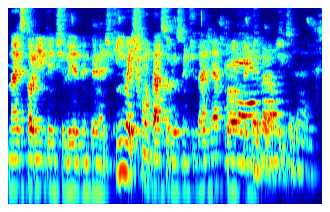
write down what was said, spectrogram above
na historinha que a gente lê na internet. Quem vai te contar sobre a sua entidade é a própria É, entidade.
